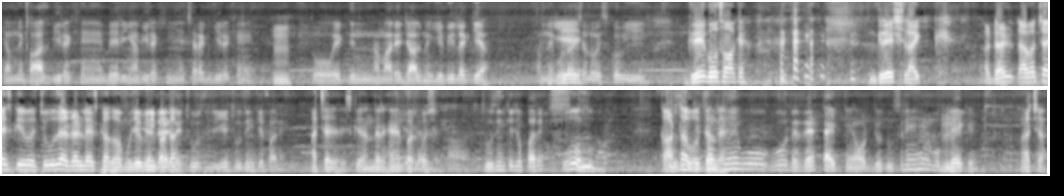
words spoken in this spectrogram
कि हमने बाज भी रखे हैं बेरियाँ भी रखी हैं चरक भी रखे हैं। हम्म। तो एक दिन हमारे जाल में ये भी लग गया। हमने बोला चलो इसको भी ग्रे गोसॉक है ग्रे श्राइक अडल्ट अब अच्छा इसकी चूज़ है अडल्ट है इसका तो मुझे भी नहीं पता। चूज़ ये चूजिंग के पर। हैं अच्छा इसके अंदर हैं पर कुछ। हाँ चूजिंग के जो पर हैं वो काटता बहुत गंदा है। है वो वो रेड टाइप के हैं और जो दूसरे हैं वो ब्लैक है। अच्छा।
